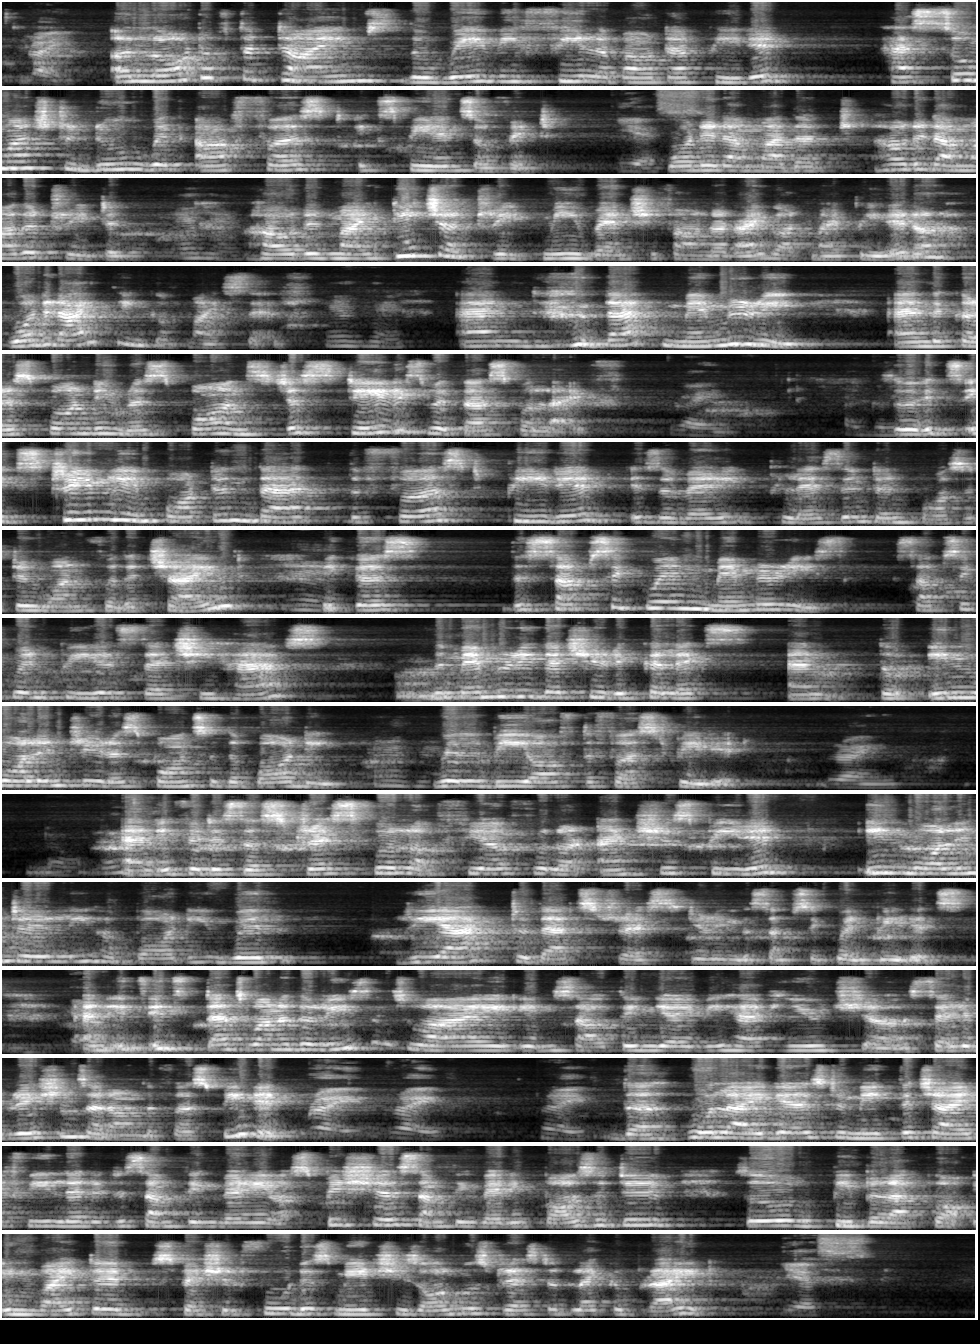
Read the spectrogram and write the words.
a lot of the times the way we feel about our period has so much to do with our first experience of it. Yes. What did our mother how did our mother treat it? Mm-hmm. How did my teacher treat me when she found out i got my period? Or what did i think of myself? Mm-hmm. And that memory and the corresponding response just stays with us for life. So it's extremely important that the first period is a very pleasant and positive one for the child hmm. because the subsequent memories, subsequent periods that she has, the memory that she recollects and the involuntary response of the body mm-hmm. will be of the first period. right. No And if it is a stressful or fearful or anxious period, involuntarily her body will react to that stress during the subsequent periods. And it's, it's that's one of the reasons why in South India we have huge uh, celebrations around the first period. right right right The whole idea is to make the child feel that it is something very auspicious, something very positive. So people are co- invited, special food is made. She's almost dressed up like a bride. yes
